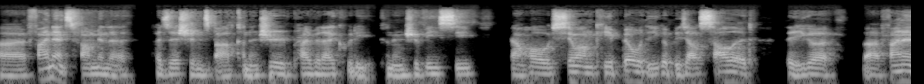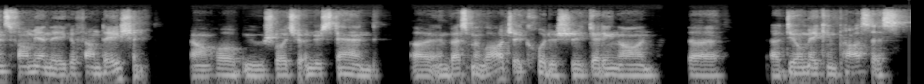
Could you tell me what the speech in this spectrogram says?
呃 finance 方面的。positions 吧，可能是 private equity，可能是 VC，然后希望可以 build 一个比较 solid 的一个呃 finance 方面的一个 foundation，然后比如说去 understand 呃 investment logic，或者是 getting on the 呃 deal making process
